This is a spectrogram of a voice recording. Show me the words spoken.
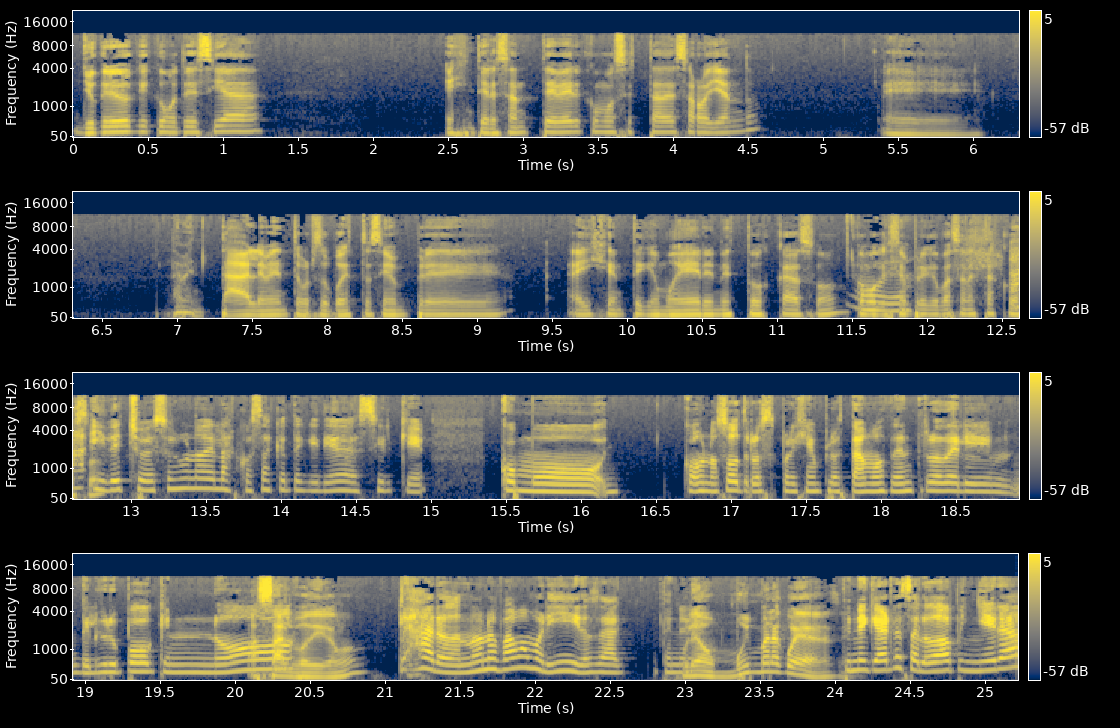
Yo creo que, como te decía, es interesante ver cómo se está desarrollando. Eh, lamentablemente, por supuesto, siempre hay gente que muere en estos casos, como que siempre que pasan estas cosas. Ah, y de hecho, eso es una de las cosas que te quería decir que como con nosotros, por ejemplo, estamos dentro del, del grupo que no... A salvo, digamos. Claro, no nos vamos a morir. O sea, tener- muy mala cueva. sí. tiene que haberte saludado a Piñera.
